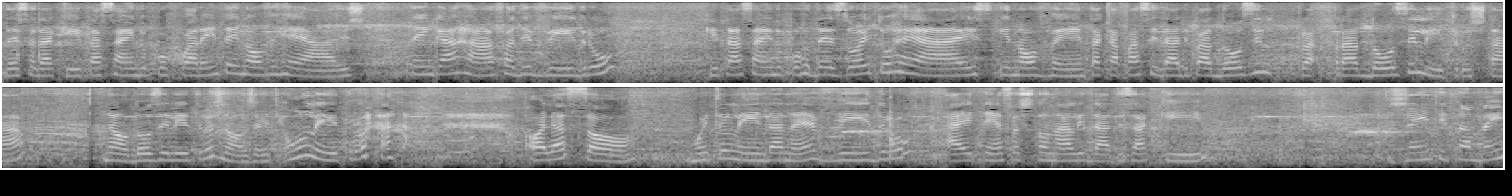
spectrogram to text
dessa daqui, tá saindo por R$ 49,00. Tem garrafa de vidro que está saindo por R$ 18,90, capacidade para 12, 12 litros, tá? Não, 12 litros não, gente, um litro. Olha só, muito linda, né? Vidro. Aí tem essas tonalidades aqui. Gente, também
